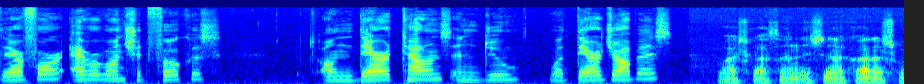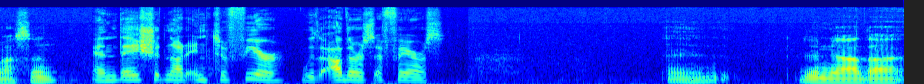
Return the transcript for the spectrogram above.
Therefore everyone should focus on their talents and do what their job is Başkasının işine karışmasın. and they should not interfere with others' affairs. Ee, dünyada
